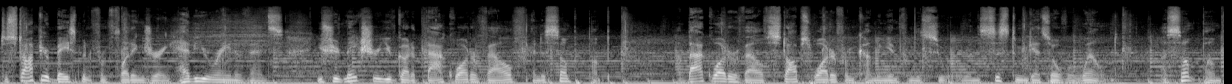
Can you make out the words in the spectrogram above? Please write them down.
To stop your basement from flooding during heavy rain events, you should make sure you've got a backwater valve and a sump pump. Backwater valve stops water from coming in from the sewer when the system gets overwhelmed. A sump pump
